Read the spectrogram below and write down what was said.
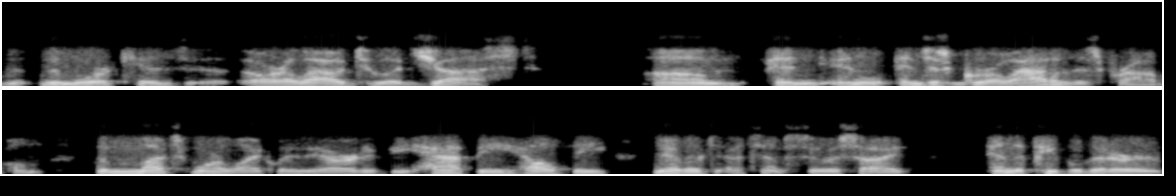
The, the more kids are allowed to adjust um, and, and, and just grow out of this problem, the much more likely they are to be happy, healthy, never to attempt suicide. And the people that are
